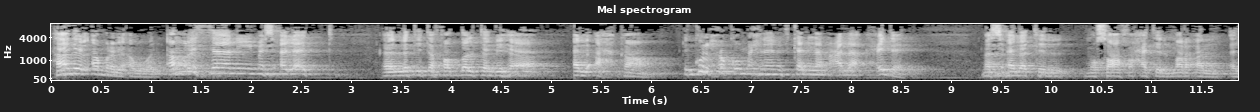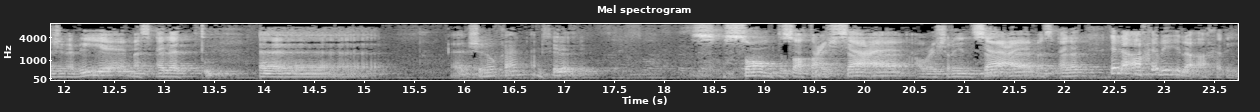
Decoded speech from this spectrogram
هذا الأمر الأول. الأمر الثاني مسألة التي تفضلت بها الأحكام. لكل حكم إحنا نتكلم على حدة. مسألة المصافحة المرأة الأجنبية مسألة آه شنو كان؟ أمثلة. الصوم 19 ساعة أو 20 ساعة مسألة إلى آخره إلى آخره.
